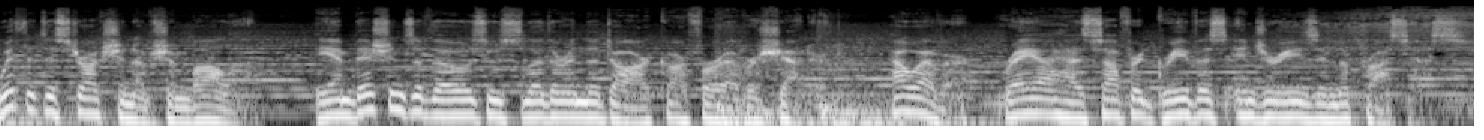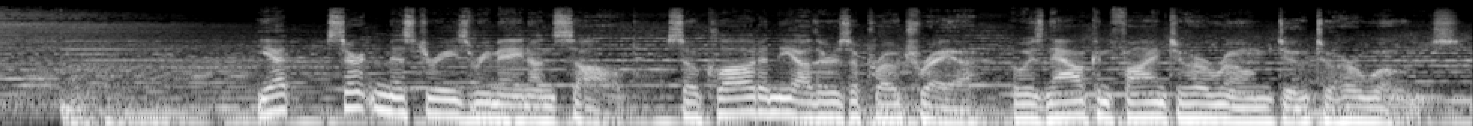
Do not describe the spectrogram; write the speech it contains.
With the destruction of Shambhala, the ambitions of those who slither in the dark are forever shattered. However, Rhea has suffered grievous injuries in the process. Yet, certain mysteries remain unsolved, so Claude and the others approach Rhea, who is now confined to her room due to her wounds.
